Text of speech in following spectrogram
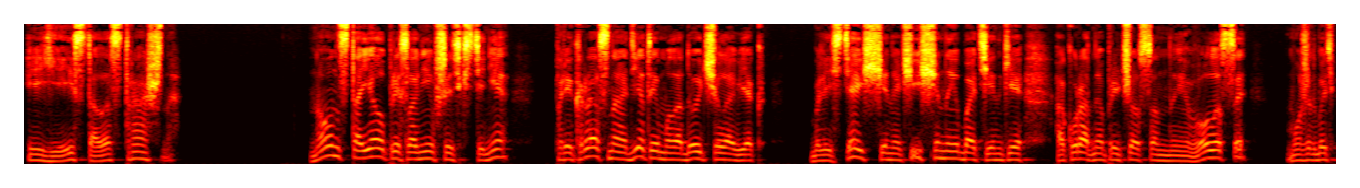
и ей стало страшно. Но он стоял, прислонившись к стене, прекрасно одетый молодой человек, блестящие начищенные ботинки, аккуратно причесанные волосы, может быть,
